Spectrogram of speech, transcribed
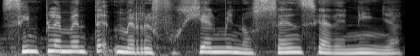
Simplemente me refugié en mi inocencia de niña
